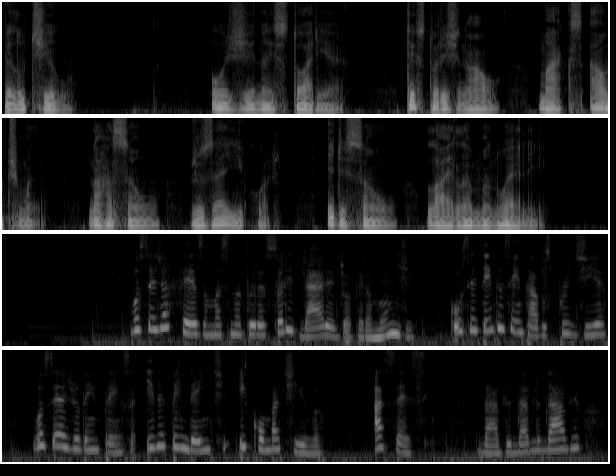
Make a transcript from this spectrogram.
pelo tio. Hoje na história. Texto original Max Altman. Narração José Igor. Edição Laila Manuelle. Você já fez uma assinatura solidária de Opera Mundi? Com 70 centavos por dia, você ajuda a imprensa independente e combativa. Acesse www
